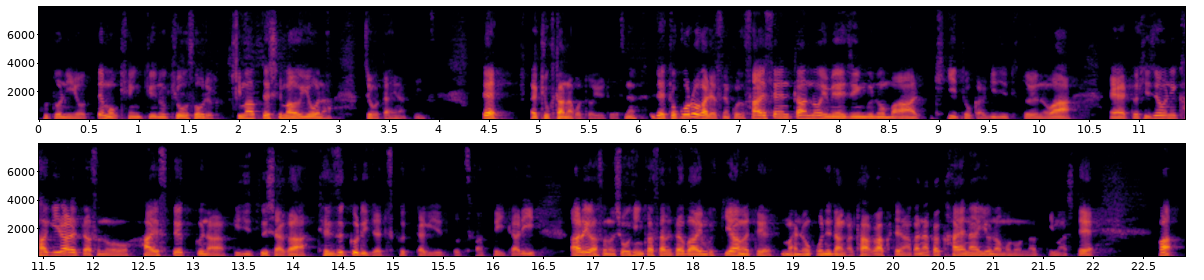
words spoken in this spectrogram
ことによっても研究の競争力が決まってしまうような状態になっています。で、極端なことを言うとですね。で、ところがですね、この最先端のイメージングの、まあ、機器とか技術というのは、えっ、ー、と、非常に限られたそのハイスペックな技術者が手作りで作った技術を使っていたり、あるいはその商品化された場合も極めて、まあ、お値段が高くてなかなか買えないようなものになっていまして、まあ、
